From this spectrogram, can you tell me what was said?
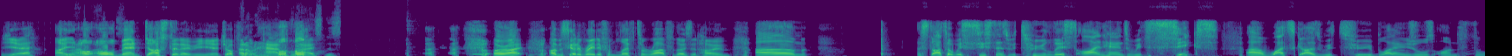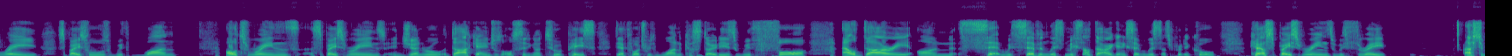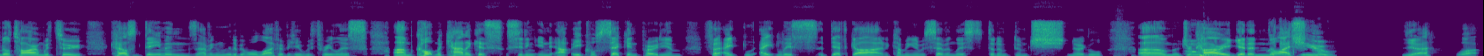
Yeah. I, don't have oh, old man Dustin over here. Dropping I Dropping don't the have ball. glasses. All right, I'm just going to read it from left to right for those at home. Um, starts off with Sisters with two lists, Iron Hands with six, uh, White Scars with two, Blood Angels on three, Space Wolves with one, Ultramarines, Space Marines in general, Dark Angels all sitting on two apiece, Death Watch with one, Custodians with four, Aeldari on set with seven lists, Mixed Aeldari getting seven lists, that's pretty cool. Chaos Space Marines with three, Astra Militarum with two, Chaos Demons having a little bit more life over here with three lists. Um, Cult Mechanicus sitting in our equal second podium for eight eight lists. Death Guard coming in with seven lists. Dum dum Nurgle. Um, Drukhari get a nice. you. Yeah. What?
